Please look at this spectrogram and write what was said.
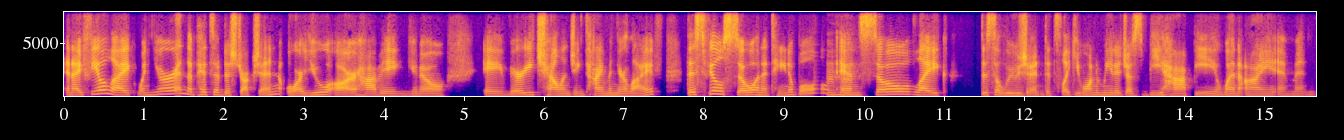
And I feel like when you're in the pits of destruction or you are having, you know, a very challenging time in your life, this feels so unattainable mm-hmm. and so like disillusioned. It's like you wanted me to just be happy when I am in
